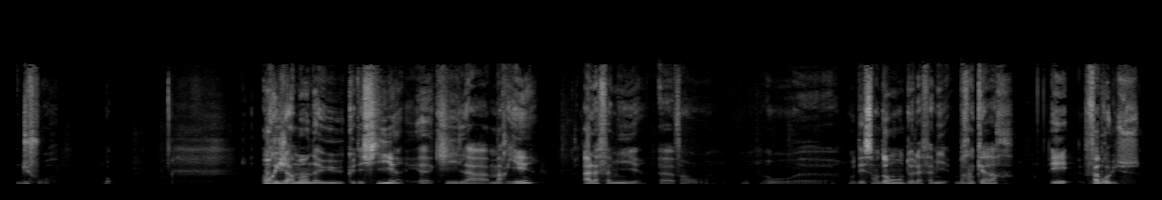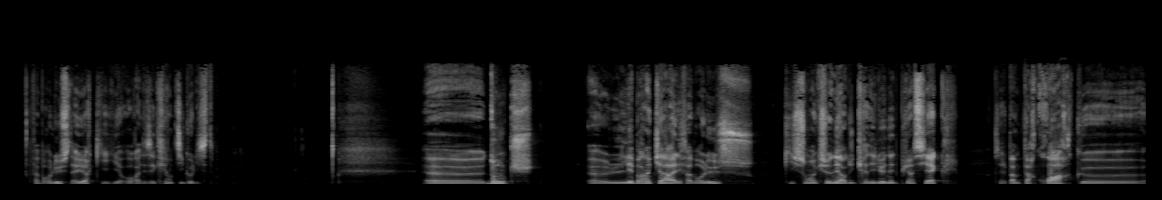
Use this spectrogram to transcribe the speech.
Dufour. Bon. Henri Germain n'a eu que des filles, euh, qu'il a mariées à la famille, euh, enfin aux euh, descendants de la famille Brincard et Fabrelus. Fabrelus d'ailleurs, qui aura des écrits anti-gaullistes. Euh, donc, euh, les Brincards et les Fabrelus, qui sont actionnaires du Crédit Lyonnais depuis un siècle, vous n'allez pas me faire croire que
